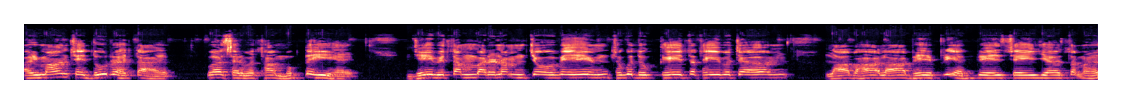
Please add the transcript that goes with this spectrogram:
अभिमान से दूर रहता है वह सर्वथा मुक्त ही है। जीवित मरणम चोवे सुख दुखे तथे च लाभालाभे प्रिय द्वेश समह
